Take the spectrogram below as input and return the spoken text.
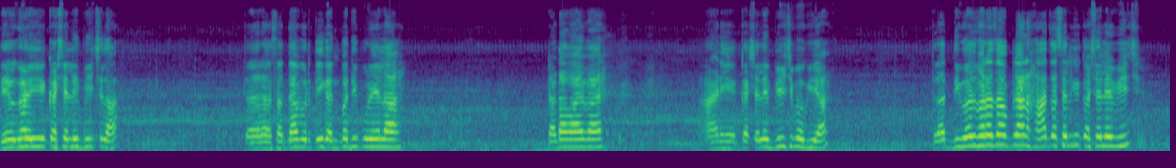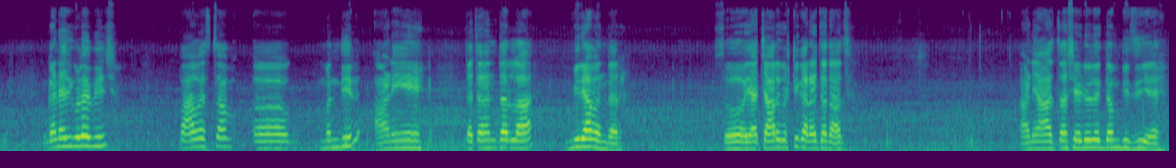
देवघळी कशेली बीचला तर सध्यापुरती गणपतीपुळेला. टाटा बाय बाय आणि कशेले बीच बघूया. तर दिवसभराचा प्लॅन हाच असेल की कशेले बीच गणेशगुळे बीच पावसचा मंदिर आणि त्याच्यानंतरला मिऱ्या बंदर सो या चार गोष्टी करायच्यात आज. आणि आजचा शेड्यूल एकदम बिझी आहे.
